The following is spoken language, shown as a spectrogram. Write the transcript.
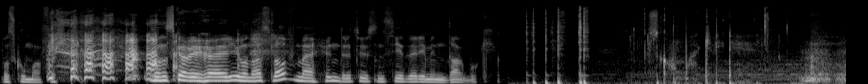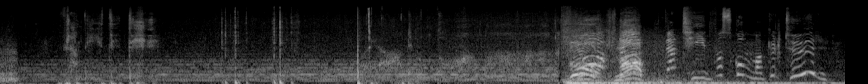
på Skumma først. Nå skal vi høre Jonas Love med 100 000 sider i min dagbok. Våkne opp! Det er tid for skumma kultur!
